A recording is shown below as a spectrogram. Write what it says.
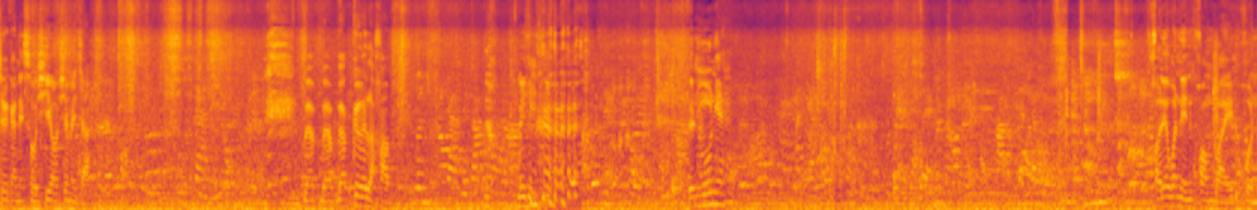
เจอกันในโซเชียลใช่ไหมจ๊ะ แว็บแว็บแว็บเกินเหรอครับ ไม่เห็นเป็นมูนไง เขาเรียกว่าเน้นความไวทุกคน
